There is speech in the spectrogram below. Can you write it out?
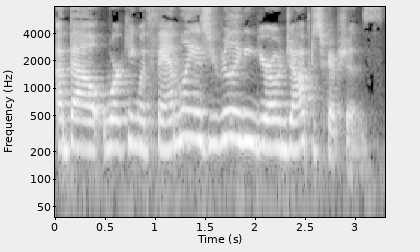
about working with family is you really need your own job descriptions.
